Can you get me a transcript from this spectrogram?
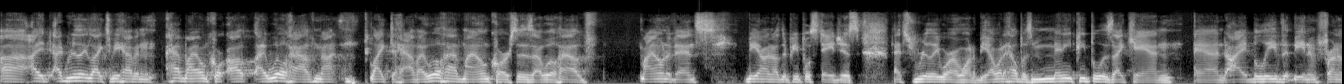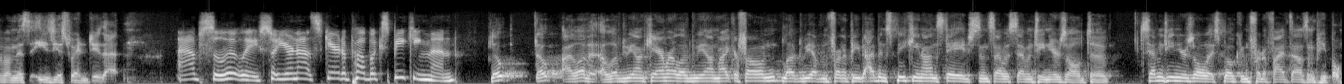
I, would really like to be having, have my own course. I will have, not like to have, I will have my own courses. I will have my own events, be on other people's stages. That's really where I want to be. I want to help as many people as I can. And I believe that being in front of them is the easiest way to do that. Absolutely. So you're not scared of public speaking then? Nope, nope. I love it. I love to be on camera. I love to be on microphone. Love to be up in front of people. I've been speaking on stage since I was 17 years old. To 17 years old, I spoke in front of 5,000 people.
